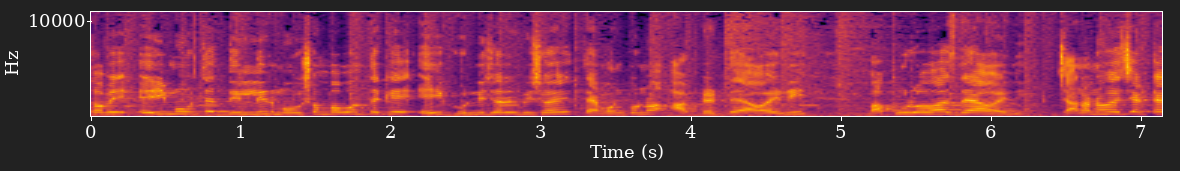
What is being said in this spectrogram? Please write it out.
তবে এই মুহূর্তে দিল্লির মৌসুম ভবন থেকে এই ঘূর্ণিঝড়ের বিষয়ে তেমন কোনো আপডেট দেওয়া হয়নি বা পূর্বাভাস দেওয়া হয়নি। জানানো হয়েছে একটা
